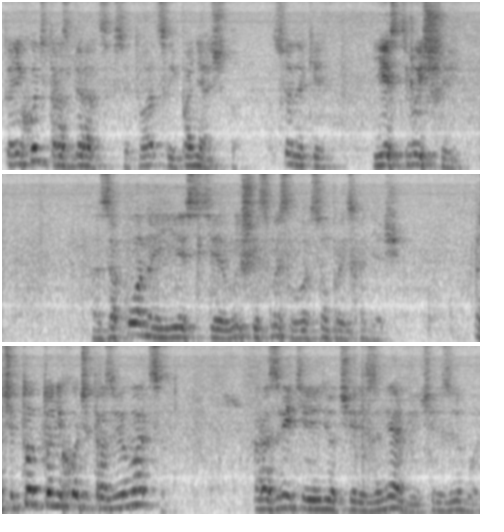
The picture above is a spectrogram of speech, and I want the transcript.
Кто не хочет разбираться в ситуации и понять, что все-таки есть высшие законы, есть высший смысл во всем происходящем. Значит, тот, кто не хочет развиваться, развитие идет через энергию, через любовь.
